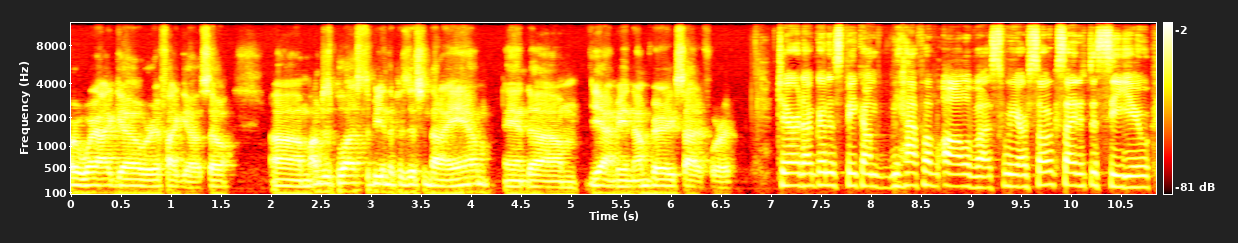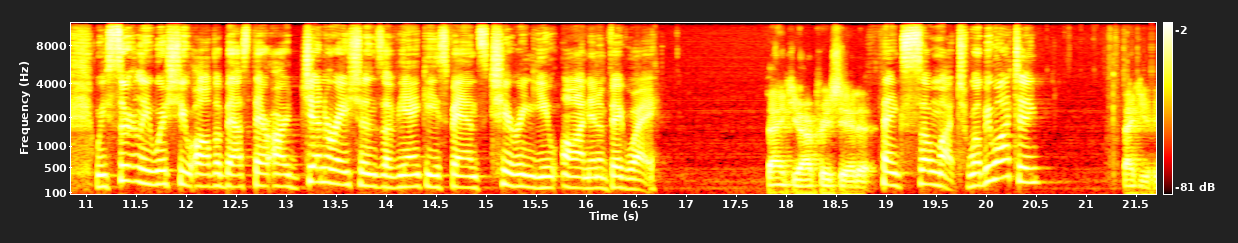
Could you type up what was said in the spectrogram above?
or where I go or if I go. So um, I'm just blessed to be in the position that I am, and um, yeah, I mean, I'm very excited for it. Jared, I'm going to speak on behalf of all of us. We are so excited to see you. We certainly wish you all the best. There are generations of Yankees fans cheering you on in a big way. Thank you. I appreciate it. Thanks so much. We'll be watching. Thank you.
